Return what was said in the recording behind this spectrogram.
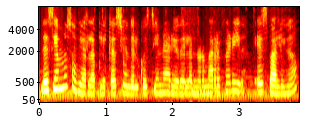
deseamos obviar la aplicación del cuestionario de la norma referida. ¿Es válido?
